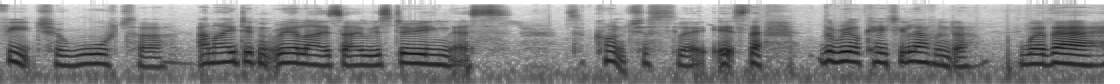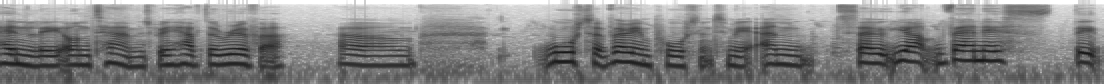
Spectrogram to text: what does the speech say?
feature water. And I didn't realise I was doing this subconsciously. It's the, the real Katie Lavender. We're there, Henley on Thames. We have the river. Um, water, very important to me. And so, yeah, Venice, it,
